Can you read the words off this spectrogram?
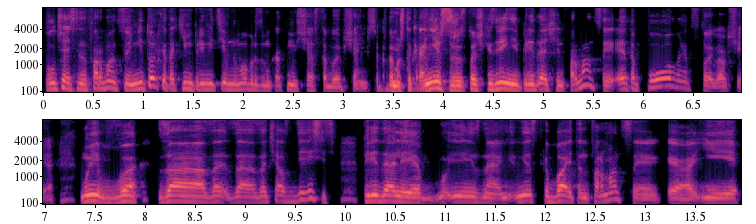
получать информацию не только таким примитивным образом, как мы сейчас с тобой общаемся. Потому что, конечно же, с точки зрения передачи информации, это полный отстой вообще. Мы в, за, за, за, за час 10 передали, я не знаю, несколько байт информации, э, и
